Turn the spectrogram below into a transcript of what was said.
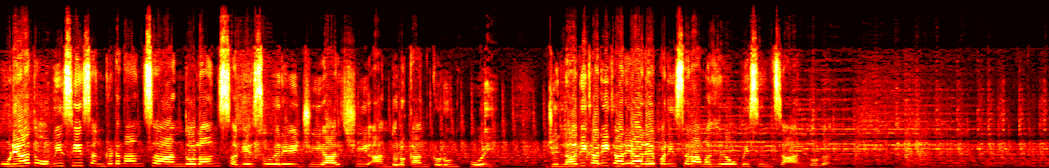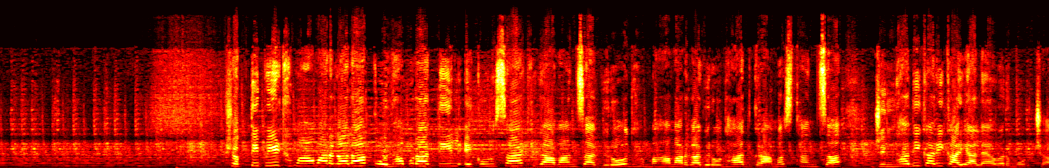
पुण्यात ओबीसी संघटनांचं आंदोलन सगळे सोयरे जीआरची आंदोलकांकडून होळी. जिल्हाधिकारी कार्यालय परिसरामध्ये ओबीसींचं आंदोलन. शक्तीपीठ महामार्गाला कोल्हापुरातील एकोणसाठ गावांचा विरोध महामार्गाविरोधात ग्रामस्थांचा जिल्हाधिकारी कार्यालयावर मोर्चा.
